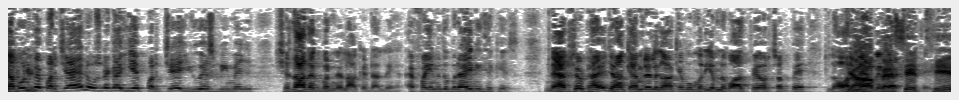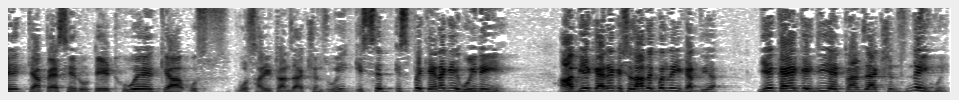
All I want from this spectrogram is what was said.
जब उन पे clarification- पर्चे आए ना उसने कहा ये पर्चे यूएसबी में शहजाद अकबर ने लाके डाले हैं। एफआई ने तो बनाए नहीं थे केस। नैब से उठाए जहाँ कैमरे लगा के वो मरियम नवाज़ पे और सब पे लाहौर में पैसे थे। क्या पैसे रोटेट हुए? क्या उस वो सारी ट्रांजैक्शंस हुई? इससे इस पे कहना कि हुई नहीं है। आप ये कह रहे हैं कि शहजाद अकबर ने ये कर दिया। ये कहे कि जी ये ट्रांजैक्शंस नहीं हुई।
